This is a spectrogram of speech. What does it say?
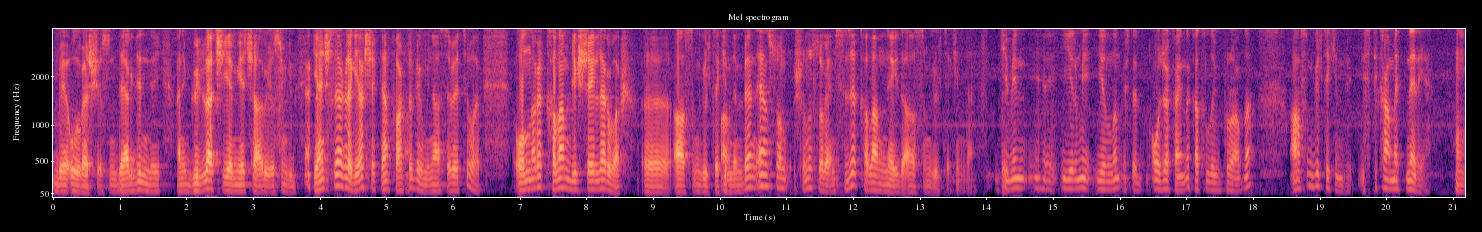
be uğraşıyorsun, derdin ne? Hani güllaç yemeye çağırıyorsun gibi. Gençlerle gerçekten farklı bir münasebeti var. Onlara kalan bir şeyler var e, Asım Gültekin'den. Ben en son şunu sorayım, size kalan neydi Asım Gültekin'den? 2020 yılının işte Ocak ayında katıldığı bir programda Asım Gültekin diyor, istikamet nereye? Hmm.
